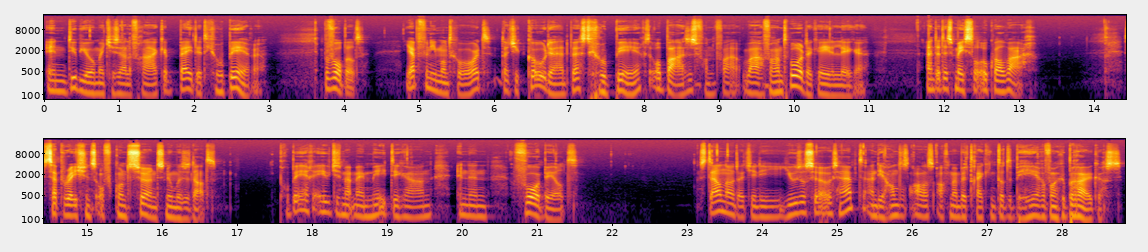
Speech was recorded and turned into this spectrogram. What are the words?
in dubio met jezelf raken bij dit groeperen. Bijvoorbeeld, je hebt van iemand gehoord dat je code het best groepeert op basis van waar verantwoordelijkheden liggen. En dat is meestal ook wel waar. Separations of concerns noemen ze dat. Probeer eventjes met mij mee te gaan in een voorbeeld. Stel nou dat je die user service hebt en die handelt alles af met betrekking tot het beheren van gebruikers.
